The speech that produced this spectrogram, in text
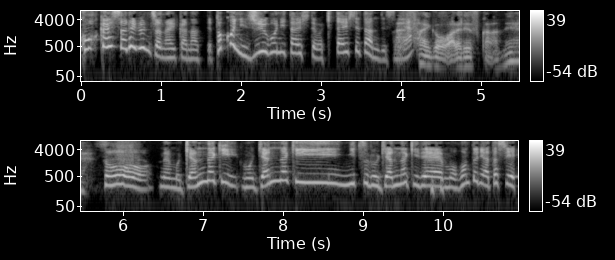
公開されるんじゃないかなって、特に15に対しては期待してたんですね。最後はあれですからね。そう。ね、もうギャン泣き、もうギャン泣きに次ぐギャン泣きで、もう本当に私、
